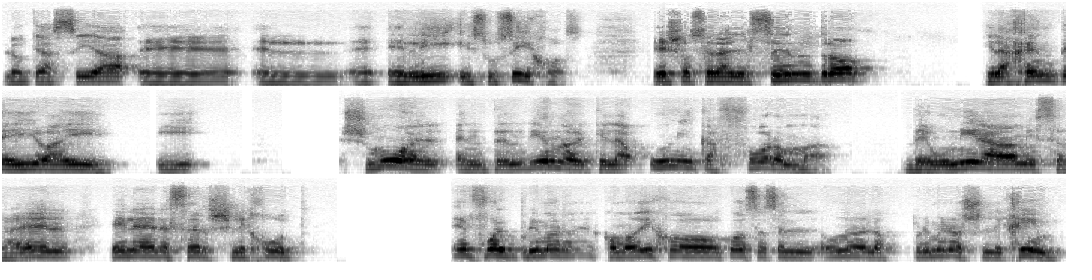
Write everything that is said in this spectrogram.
lo que hacía eh, el, eh, Elí y sus hijos. Ellos eran el centro y la gente iba ahí. Y Shmuel, entendiendo que la única forma de unir a Am Israel era ser Shlihut. Él fue el primer, como dijo Cosas, el, uno de los primeros Shlihim.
